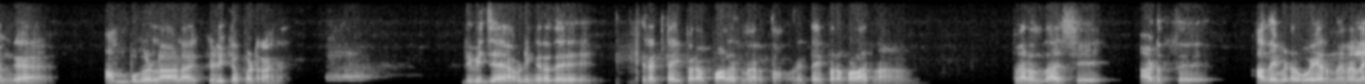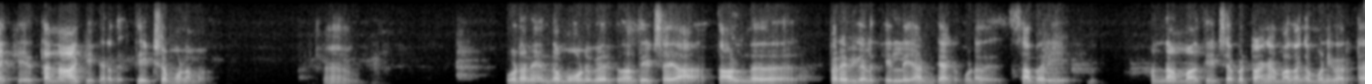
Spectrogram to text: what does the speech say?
அங்கே அம்புகளால் கிழிக்கப்படுறாங்க. திவிஜ அப்படிங்கிறது இரட்டை பிறப்பாளர்னு அர்த்தம். இரட்டை பிறப்பாளர்னா பிறந்தாச்சு அடுத்து அதை விட உயர்ந்த நிலைக்கு தன்னை ஆக்கிக்கிறது தீட்சை மூலமாக உடனே இந்த மூணு பேருக்கு தான் தீட்சையா தாழ்ந்த பிறவிகளுக்கு இல்லையான்னு கேட்கக்கூடாது. சபரி அந்த அம்மா தீட்சை பெற்றாங்க. மதங்க முனிவர்கிட்ட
